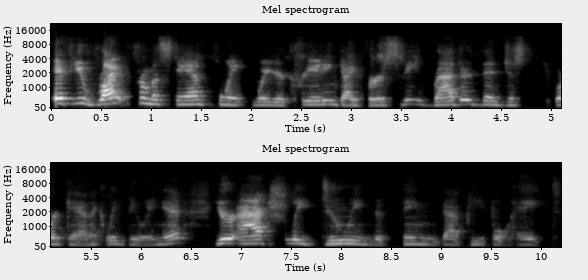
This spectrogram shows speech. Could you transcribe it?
if you write from a standpoint where you're creating diversity rather than just organically doing it, you're actually doing the thing that people hate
